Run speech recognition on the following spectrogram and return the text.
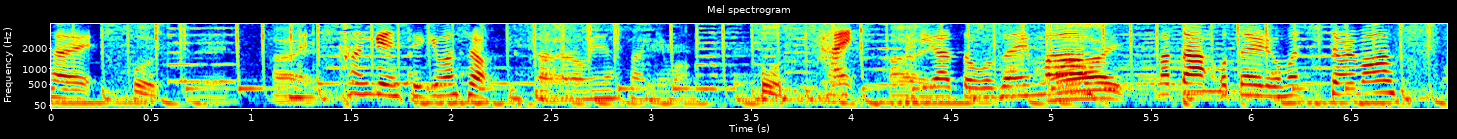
はい、そうですね。ははいい。還元していきましょうリスナーの皆さんにもそうですね。はい、ありがとうございます。はいまたお便りお待ちしております。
